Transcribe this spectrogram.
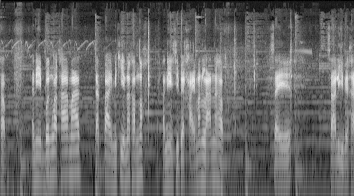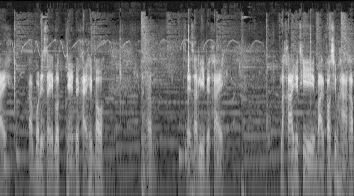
ครับ อันนี้เบิ้งราคามาจากป้ายเมื่อกี้นะครับเนาะอันนี้สิไปขายมันร้านนะครับ ใส่ซาลีไปขายครับบริใส่รถใหญ่ไปขายให้เกานะครับใส่ซาลีไปขาย ราคาอยู่ที่บาทเก้าสิบห้าครับ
